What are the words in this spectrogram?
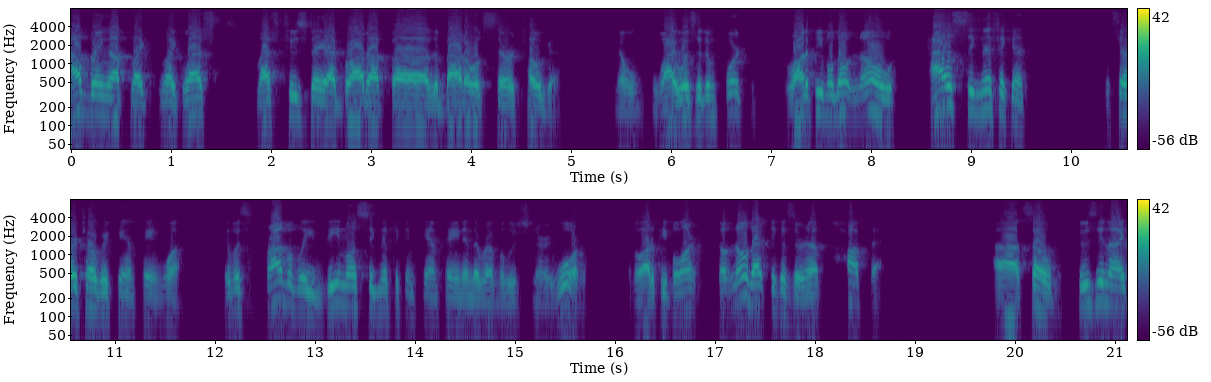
I'll bring up like like last last Tuesday, I brought up uh, the Battle of Saratoga. You know, why was it important? A lot of people don't know how significant the Saratoga campaign was. It was probably the most significant campaign in the Revolutionary War. But a lot of people aren't don't know that because they're not taught that. Uh, so Tuesday night,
